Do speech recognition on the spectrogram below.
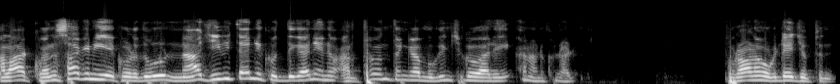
అలా కొనసాగనీయకూడదు. నా జీవితాన్ని కొద్దిగా నేను అర్థవంతంగా ముగించుకోవాలి అని అనుకున్నాడు. పురాణం ఒకటే చెప్తుంది.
